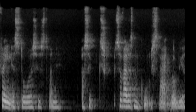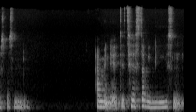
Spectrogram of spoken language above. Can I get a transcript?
For en af store søstrene. Og så, så var der sådan en gul streg, hvor vi også var sådan, men øh, det tester vi lige. Sådan.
